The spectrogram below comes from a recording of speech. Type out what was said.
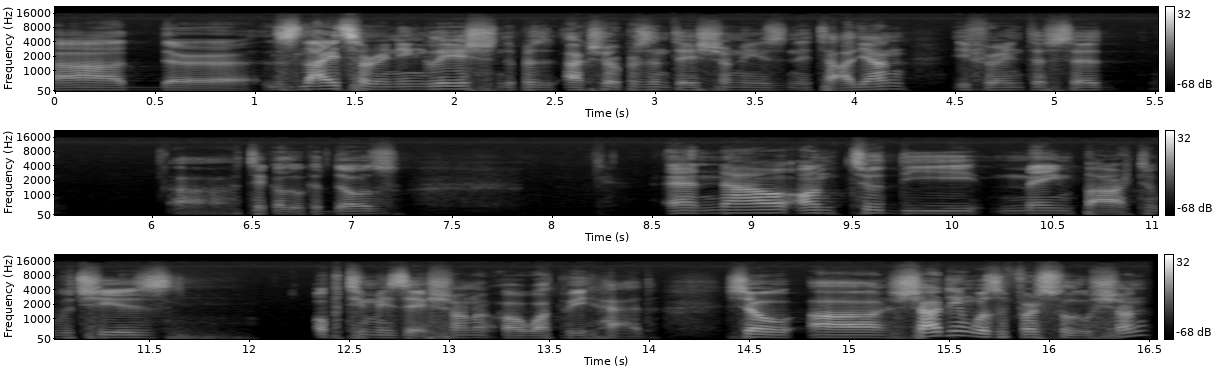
Uh, the, slides are in English. The pre actual presentation is in Italian. If you're interested, uh, take a look at those. And now on to the main part, which is optimization of what we had. So uh, sharding was the first solution.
